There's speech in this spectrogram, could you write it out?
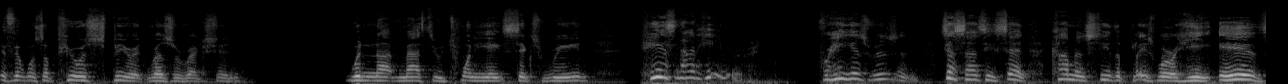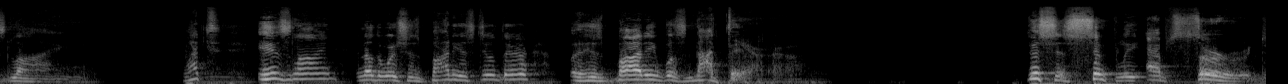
if it was a pure spirit resurrection, would not Matthew 28 6 read, He is not here, for He is risen. Just as He said, Come and see the place where He is lying. What? Is lying? In other words, his body is still there, but his body was not there. This is simply absurd.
